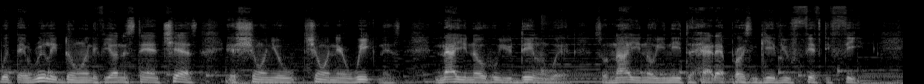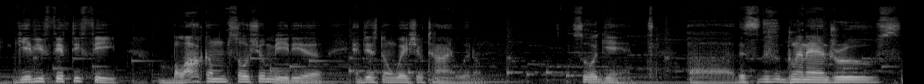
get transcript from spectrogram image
What they're really doing if you understand chess is showing you showing their weakness. Now you know who you're dealing with. So now you know you need to have that person give you 50 feet. Give you 50 feet block them social media and just don't waste your time with them so again uh, this, this is glenn andrews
